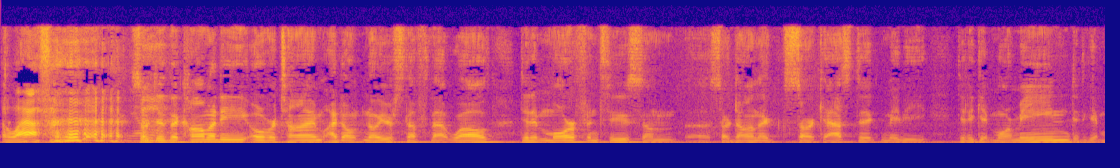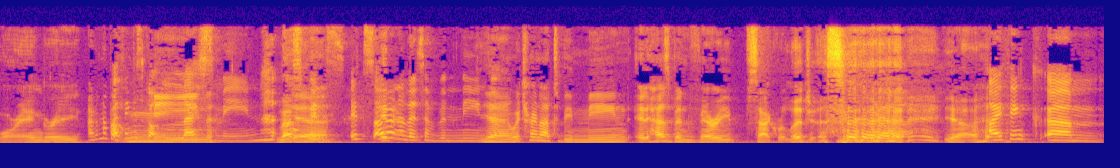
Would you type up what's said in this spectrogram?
a laugh So did the comedy over time? I don't know your stuff that well. Did it morph into some uh, sardonic, sarcastic? Maybe did it get more mean? Did it get more angry? I don't know I think it's got mean. less mean. Less Yeah. mean. It's, it's I don't know that it's ever been mean. Yeah, we try not to be mean. It has been very sacrilegious. yeah. I think, um,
